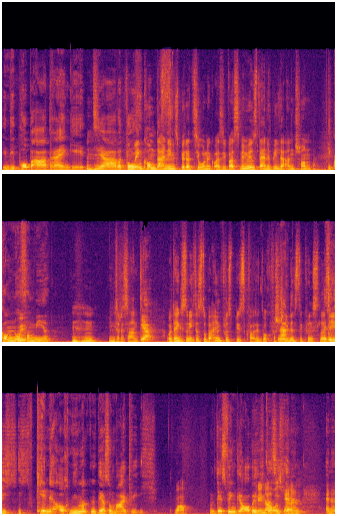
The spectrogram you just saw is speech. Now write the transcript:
in die Pop-Art reingeht. Ja, aber Mhm. Von doch, wem kommen deine Inspirationen quasi? Was, wenn wir uns deine Bilder anschauen? die kommen nur Wie- von mir. Interessant. Ja. Aber denkst du nicht, dass du beeinflusst bist quasi durch verschiedenste Künstler? Also ich, ich kenne auch niemanden, der so malt wie ich. wow. Und deswegen glaube ich, Lena dass ich Ausberg. einen, einen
